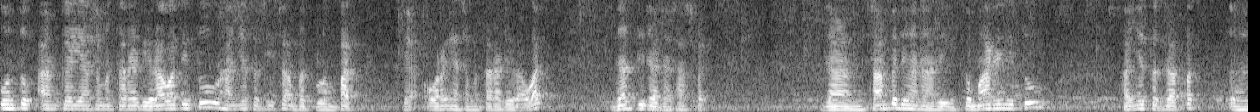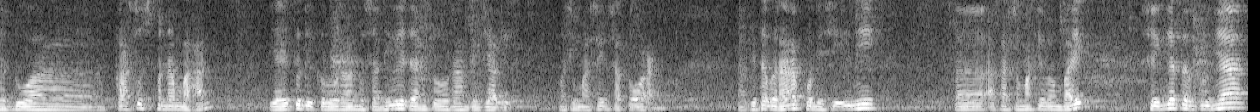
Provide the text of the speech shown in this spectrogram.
untuk angka yang sementara dirawat itu hanya tersisa 44 ya, orang yang sementara dirawat dan tidak ada suspek. Dan sampai dengan hari kemarin itu hanya terdapat e, dua kasus penambahan yaitu di Kelurahan Nusaniwe dan Kelurahan Rijali, masing-masing satu orang. Nah, kita berharap kondisi ini uh, akan semakin membaik sehingga tentunya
